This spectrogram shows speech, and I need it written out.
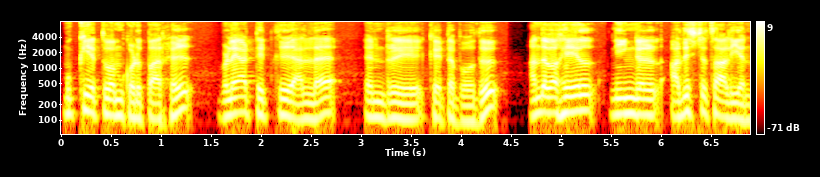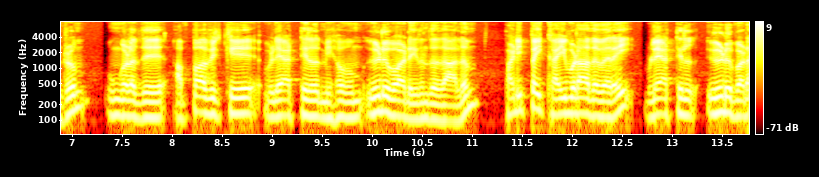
முக்கியத்துவம் கொடுப்பார்கள் விளையாட்டிற்கு அல்ல என்று கேட்டபோது அந்த வகையில் நீங்கள் அதிர்ஷ்டசாலி என்றும் உங்களது அப்பாவிற்கு விளையாட்டில் மிகவும் ஈடுபாடு இருந்ததாலும் படிப்பை கைவிடாதவரை விளையாட்டில் ஈடுபட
